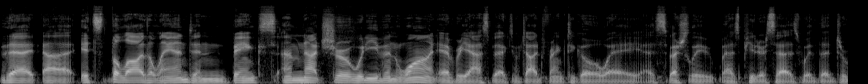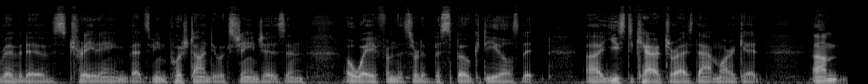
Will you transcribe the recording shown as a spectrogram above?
that uh, it's the law of the land, and banks, I'm not sure, would even want every aspect of Dodd Frank to go away, especially, as Peter says, with the derivatives trading that's being pushed onto exchanges and away from the sort of bespoke deals that uh, used to characterize that market. Um,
